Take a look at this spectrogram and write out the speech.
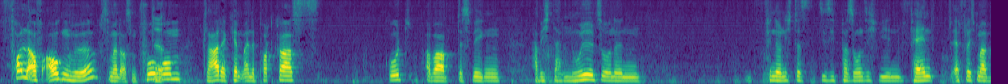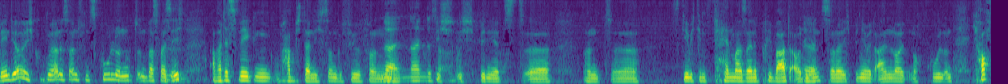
voll auf Augenhöhe, das ist jemand aus dem Forum, ja. klar, der kennt meine Podcasts gut, aber deswegen habe ich da null so einen, finde auch nicht, dass diese Person sich wie ein Fan, er vielleicht mal erwähnt, ja, ich gucke mir alles an, finde es cool und, und was weiß mhm. ich, aber deswegen habe ich da nicht so ein Gefühl von, nein, nein, ich, ich bin jetzt äh, und äh, gebe ich dem Fan mal seine Privataudienz, ja. sondern ich bin ja mit allen Leuten noch cool. Und ich hoffe,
